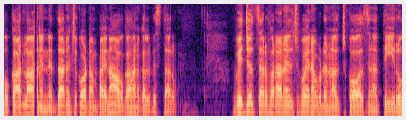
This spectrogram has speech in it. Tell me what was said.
పుకార్లా అని నిర్ధారించుకోవటం పైన అవగాహన కల్పిస్తారు. విద్యుత్ సరఫరా నిలిచిపోయినప్పుడు నలుచుకోవాల్సిన తీరు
